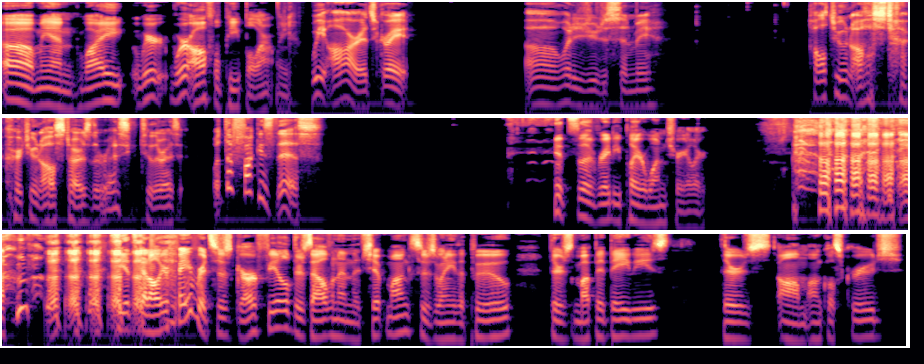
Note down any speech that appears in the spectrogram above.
oh man, why we're we're awful people, aren't we? We are. It's great. Uh, what did you just send me? Cartoon All Star, Cartoon All Stars, the rescue to the rescue. What the fuck is this? It's the Ready Player One trailer. See, it's got all your favorites. There's Garfield. There's Alvin and the Chipmunks. There's Winnie the Pooh. There's Muppet Babies. There's um Uncle Scrooge.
